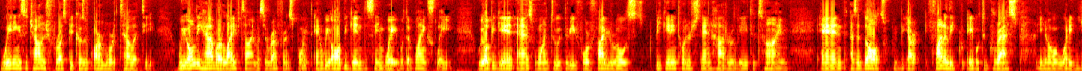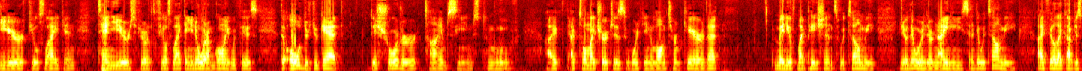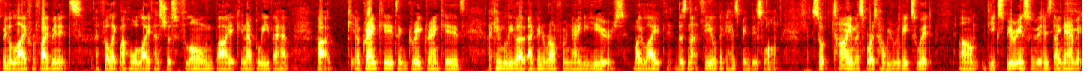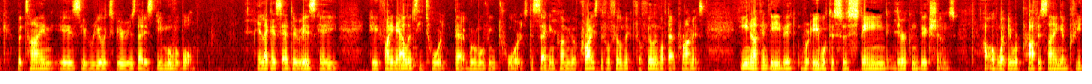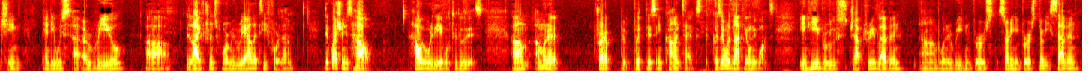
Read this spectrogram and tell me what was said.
Waiting is a challenge for us because of our mortality. We only have our lifetime as a reference point, and we all begin the same way with a blank slate. We all begin as one, two, three, four, five year olds beginning to understand how to relate to time. And as adults, we are finally able to grasp, you know, what a year feels like and 10 years feel, feels like. And you know where I'm going with this. The older you get, the shorter time seems to move. I've, I've told my churches working in long term care that many of my patients would tell me, you know, they were in their 90s and they would tell me, I feel like I've just been alive for five minutes. I feel like my whole life has just flown by. I cannot believe I have uh, uh grandkids and great grandkids. I can't believe I've, I've been around for 90 years. My life does not feel that it has been this long. So, time, as far as how we relate to it, um, the experience of it is dynamic, but time is a real experience that is immovable. And like I said, there is a a finality toward that we're moving towards the second coming of Christ, the fulfillment fulfilling of that promise. Enoch and David were able to sustain their convictions uh, of what they were prophesying and preaching, and it was a, a real uh, life transforming reality for them. The question is how? How were they able to do this? Um, I'm going to try to p- put this in context because they were not the only ones. In Hebrews chapter 11, uh, we're going to read in verse, starting in verse 37,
